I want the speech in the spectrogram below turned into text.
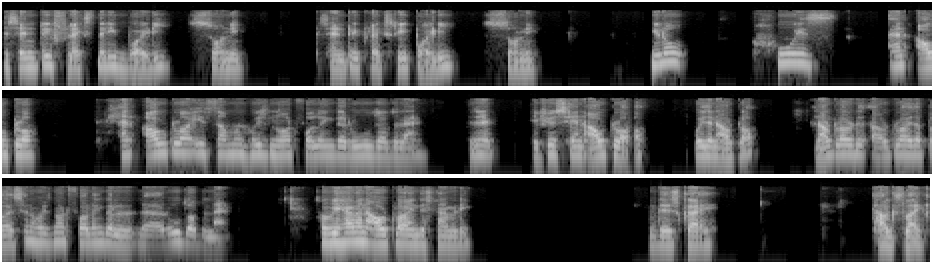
Dysentery, flexneri, boydii, sonnei. Dysentery, flexneri, boydii, sonnei. You know who is an outlaw an outlaw is someone who is not following the rules of the land isn't it? If you say an outlaw who is an outlaw? An outlaw outlaw is a person who is not following the, rules of the land. So we have an outlaw in this family. This guy thug's life.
